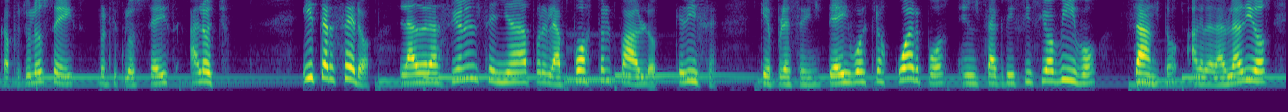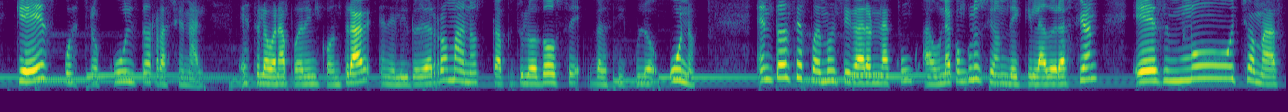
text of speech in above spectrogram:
capítulo 6, versículos 6 al 8. Y tercero, la adoración enseñada por el apóstol Pablo, que dice, que presentéis vuestros cuerpos en sacrificio vivo, santo, agradable a Dios, que es vuestro culto racional. Esto lo van a poder encontrar en el libro de Romanos capítulo 12, versículo 1. Entonces podemos llegar a una, a una conclusión de que la adoración es mucho más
